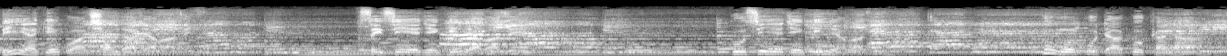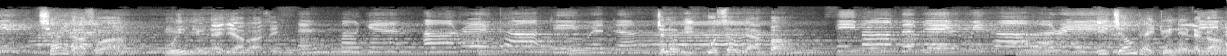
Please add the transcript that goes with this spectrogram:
ဘေးရန်ကင်းကွာချမ်းသာကြပါစေစိတ်ဆင်းရဲခြင်းကင်းကြပါစေကိုယ်ဆင်းရဲခြင်းကင်းကြပါစေကိုယ်ဝန်ကိုယ်တာကိုယ်ခန္ဓာချမ်းသာစွာမွေးမြူနိုင်ကြပါစေ ကျွန်ုပ်ဤကိုဆောင်ရာအပေါင်းဤကျောင်းတိုင်တွင်း၌၎င်း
